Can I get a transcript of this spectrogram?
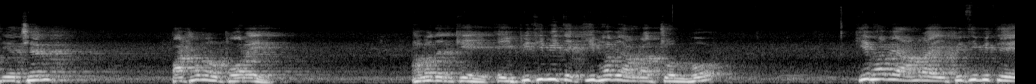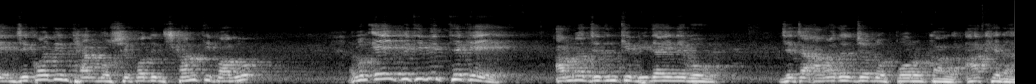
দিয়েছেন পাঠানোর পরে আমাদেরকে এই পৃথিবীতে কীভাবে আমরা চলব, কীভাবে আমরা এই পৃথিবীতে যে কয়দিন থাকব, সে কদিন শান্তি পাব এবং এই পৃথিবীর থেকে আমরা যেদিনকে বিদায় নেব, যেটা আমাদের জন্য পরকাল আখেরা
